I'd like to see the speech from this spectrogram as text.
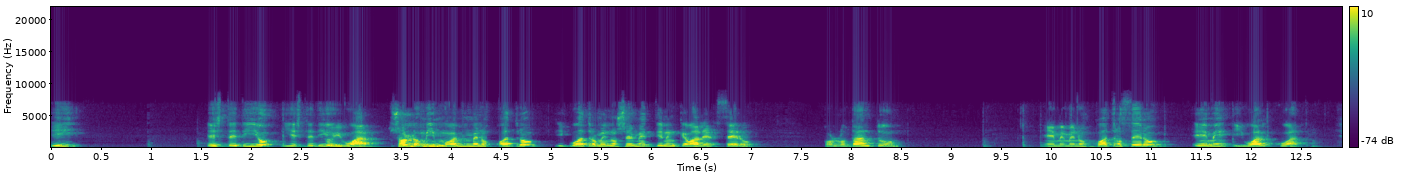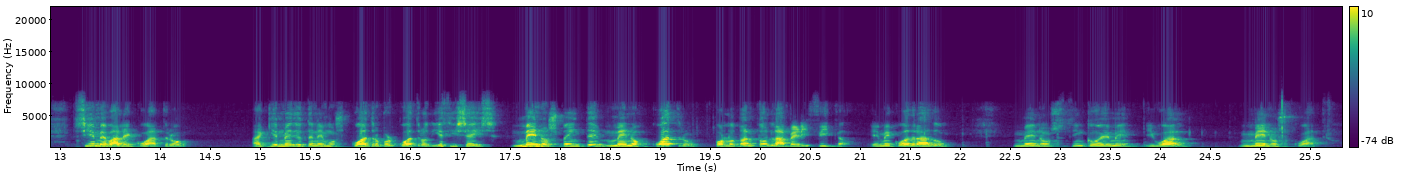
y este tío y este tío igual. Son lo mismo, m menos 4 y 4 menos m tienen que valer 0. Por lo tanto, m menos 4, 0, m igual 4. Si m vale 4, aquí en medio tenemos 4 por 4, 16, menos 20, menos 4. Por lo tanto, la verifica. m cuadrado menos 5m igual menos 4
